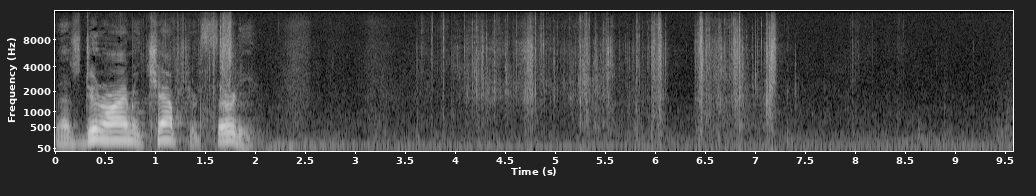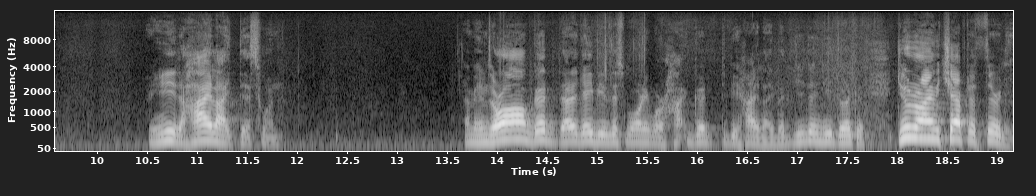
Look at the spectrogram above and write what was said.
That's Deuteronomy chapter 30. You need to highlight this one. I mean, they're all good that I gave you this morning were good to be highlighted, but you need to look at Deuteronomy chapter 30.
